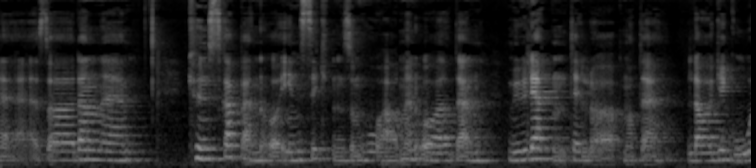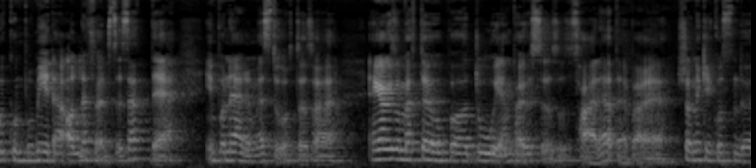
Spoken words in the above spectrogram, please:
Eh, så den kunnskapen og innsikten som hun har, men òg den muligheten til å måte lage gode kompromiss der alle føler seg sett, det imponerer meg stort. Altså, en gang så møtte jeg henne på do i en pause, og så sa jeg det at jeg bare skjønner ikke hvordan du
